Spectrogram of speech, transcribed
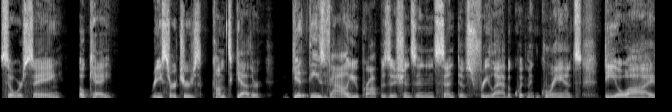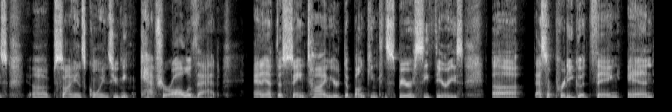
So we're saying, okay, researchers come together, get these value propositions and incentives, free lab equipment, grants, DOIs, uh, science coins. You can capture all of that. And at the same time, you're debunking conspiracy theories. Uh, that's a pretty good thing. And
